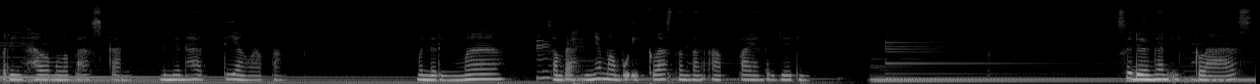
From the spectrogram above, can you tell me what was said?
perihal melepaskan dengan hati yang lapang. Menerima sampai akhirnya mampu ikhlas tentang apa yang terjadi. Sedangkan ikhlas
